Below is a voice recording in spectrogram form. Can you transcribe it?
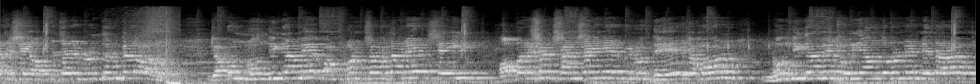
আছে সেই অত্যাচারের বিরুদ্ধে রুখে দাঁড়ানো। যখন নন্দীগ্রামে বামফ্রন্ট সরকারের সেই অপারেশন সানশাইনের বিরুদ্ধে যখন নন্দীগ্রামে জমি আন্দোলনের নেতারা এবং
